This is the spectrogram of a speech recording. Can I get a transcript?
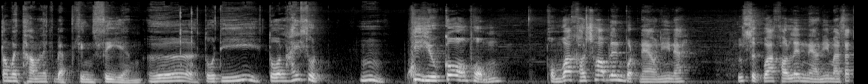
ต้องไปทำอะไรแบบเสี่ยงๆเออ ตัวดีตัวร้ายสุด อืม พี่ฮิวโก้ของผม ผมว่าเขาชอบเล่นบทแนวนี้นะ รู้สึกว่าเขาเล่นแนวนี้มาสัก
